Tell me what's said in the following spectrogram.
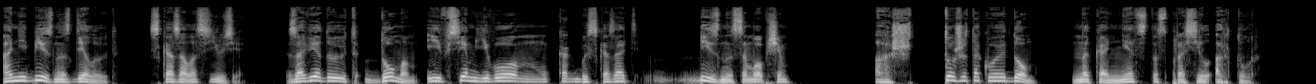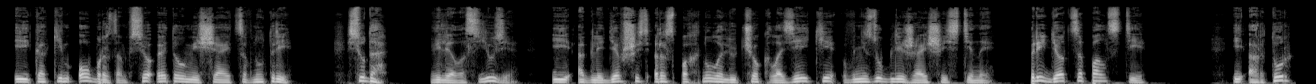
Они бизнес делают», — сказала Сьюзи заведуют домом и всем его, как бы сказать, бизнесом в общем. «А что же такое дом?» — наконец-то спросил Артур. «И каким образом все это умещается внутри?» «Сюда!» — велела Сьюзи и, оглядевшись, распахнула лючок лазейки внизу ближайшей стены. «Придется ползти». И Артур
